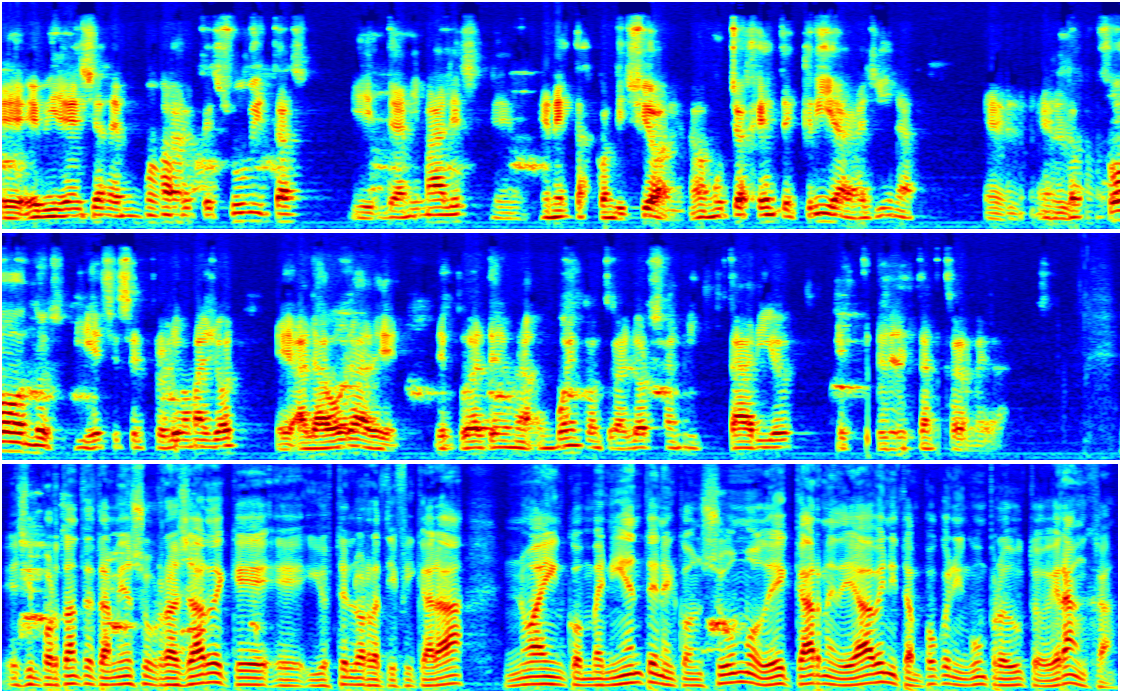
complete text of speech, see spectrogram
eh, evidencias de muertes súbitas y de animales en, estas condiciones. ¿no? Mucha gente cría gallinas en, los fondos y ese es el problema mayor eh, a la hora de, poder tener un buen contralor sanitario este, de esta enfermedad. Es importante también subrayar de que, eh, y usted lo ratificará, no hay inconveniente en el consumo de carne de ave ni tampoco ningún producto de granja.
